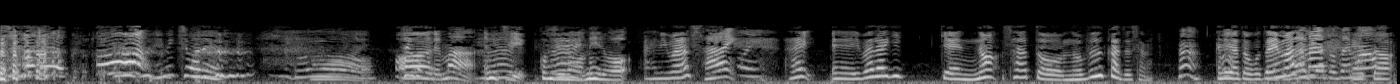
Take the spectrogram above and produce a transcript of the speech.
いします。あー、えみちまで。ひどいよ。ということで、まあ、えみち、今週のメールを。あります。はい。はい。えー、茨城県の佐藤信和さん。うん。ありがとうございます。ありがとうございます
